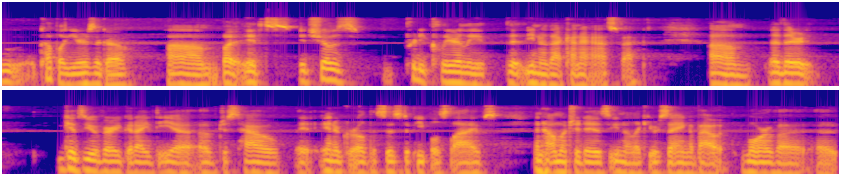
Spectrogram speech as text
a couple years ago. Um, but it's it shows pretty clearly that you know that kind of aspect. Um, there gives you a very good idea of just how integral this is to people's lives and how much it is, you know, like you were saying about more of a, a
